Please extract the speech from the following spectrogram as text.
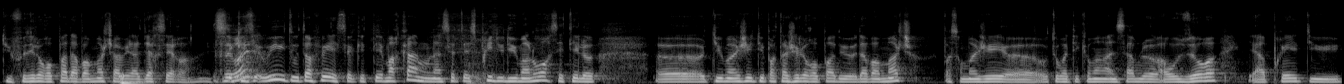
tu faisais le repas d'avant-match avec l'adversaire. C'est vrai? Oui, tout à fait. Ce qui était marquant dans cet esprit du, du manoir, c'était le... Euh, tu mangeais, tu partageais le repas d'avant-match, parce qu'on mangeait euh, automatiquement ensemble à 11h, et après tu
